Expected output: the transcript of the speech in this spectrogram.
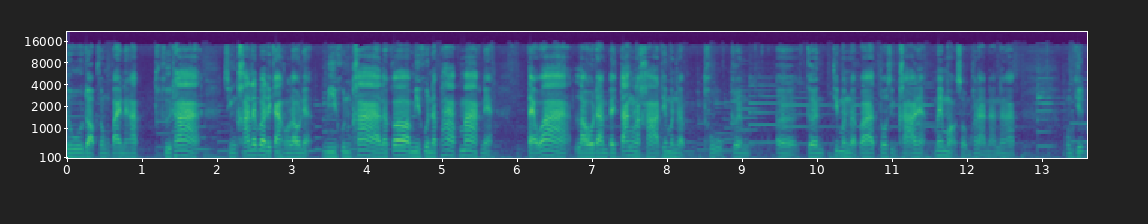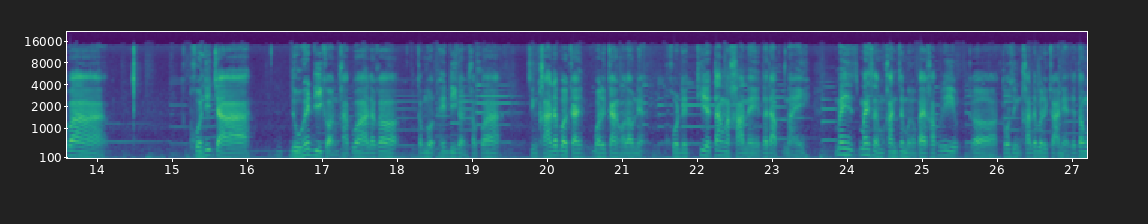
ดูดรอปลงไปนะครับ คือถ้าสินค้าและบริการของเราเนี่ยมีคุณค่าแล้วก็มีคุณภาพมากเนี่ย แต่ว่าเราดันไปตั้งราคาที่มันแบบถูกเกิน เออเกินที่มันแบบว่าตัวสินค้าเนี่ยไม่เหมาะสมขนาดนั้นนะครับ ผมคิดว่าควรที่จะดูให้ดีก่อนครับว่าแล้วก็กำหนดให้ดีก่อนครับว่าสินค้าและบริการบริการของเราเนี่ยควรที่จะตั้งราคาในระดับไหน ไม่ไม่สำคัญเสมอไปครับที่ตัวสินค้าและบริการเนี่ยจะต้อง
